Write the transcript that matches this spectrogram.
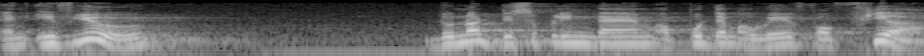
And if you do not discipline them or put them away for fear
